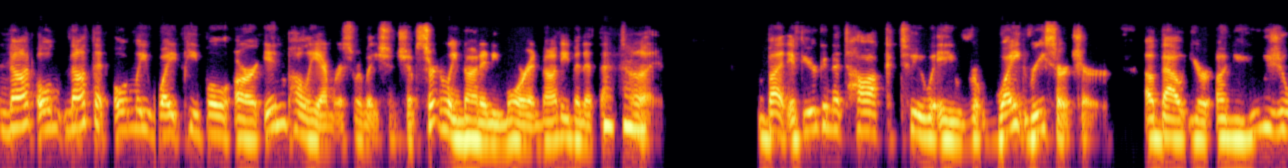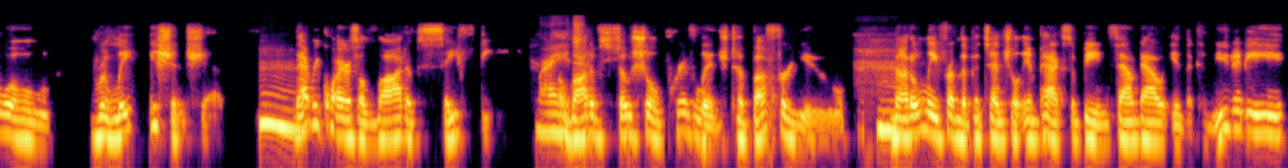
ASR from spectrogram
not o- not that only white people are in polyamorous relationships, certainly not anymore, and not even at that mm-hmm. time. But if you're going to talk to a re- white researcher about your unusual relationship, Mm. That requires a lot of safety, right. a lot of social privilege to buffer you, mm. not only from the potential impacts of being found out in the community,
